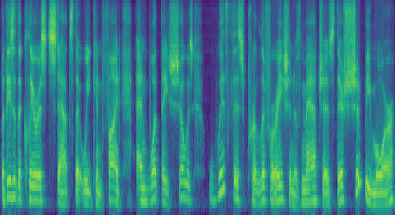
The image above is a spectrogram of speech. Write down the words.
but these are the clearest stats that we can find. And what they show is with this proliferation of matches, there should be more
